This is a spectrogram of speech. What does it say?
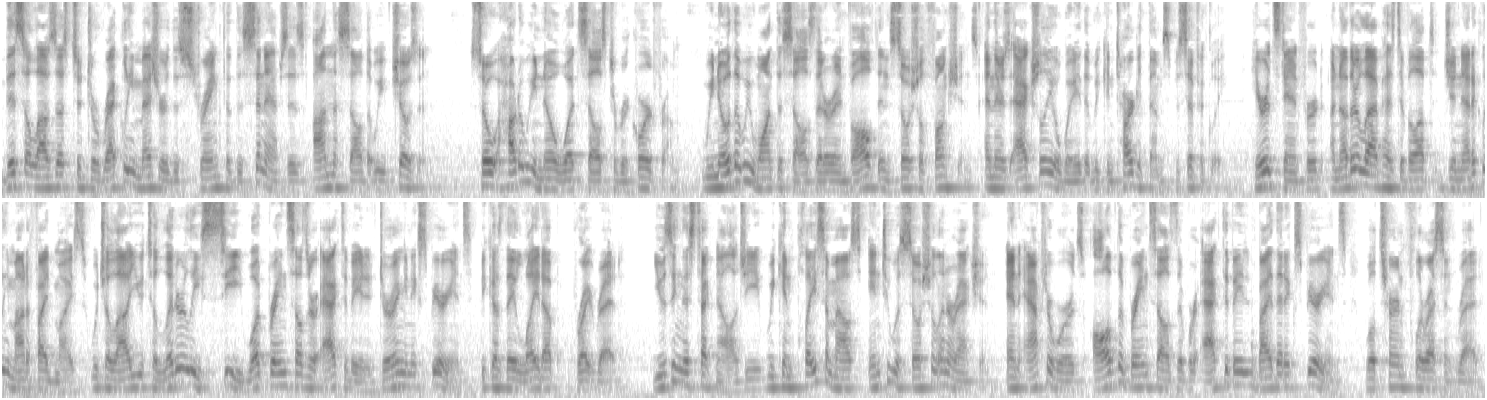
This allows us to directly measure the strength of the synapses on the cell that we've chosen. So, how do we know what cells to record from? We know that we want the cells that are involved in social functions, and there's actually a way that we can target them specifically. Here at Stanford, another lab has developed genetically modified mice which allow you to literally see what brain cells are activated during an experience because they light up bright red. Using this technology, we can place a mouse into a social interaction, and afterwards, all of the brain cells that were activated by that experience will turn fluorescent red.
